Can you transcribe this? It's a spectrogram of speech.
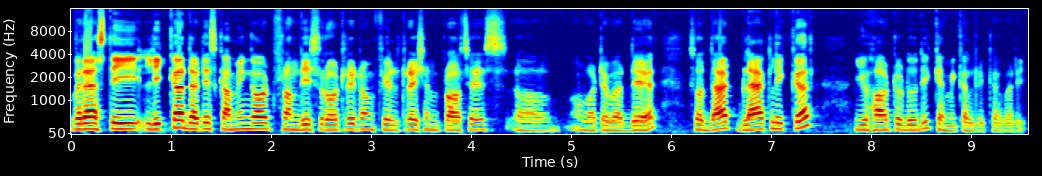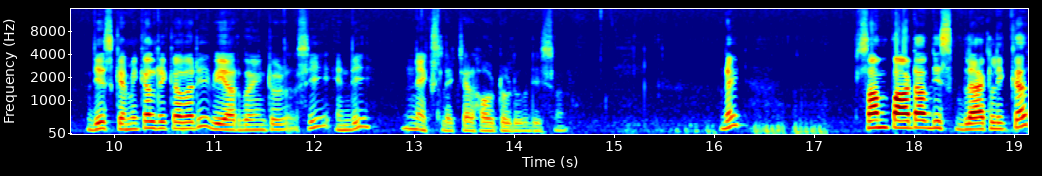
whereas the liquor that is coming out from this rotary drum filtration process uh, whatever there. So, that black liquor you have to do the chemical recovery. This chemical recovery we are going to see in the next lecture how to do this one right. Some part of this black liquor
